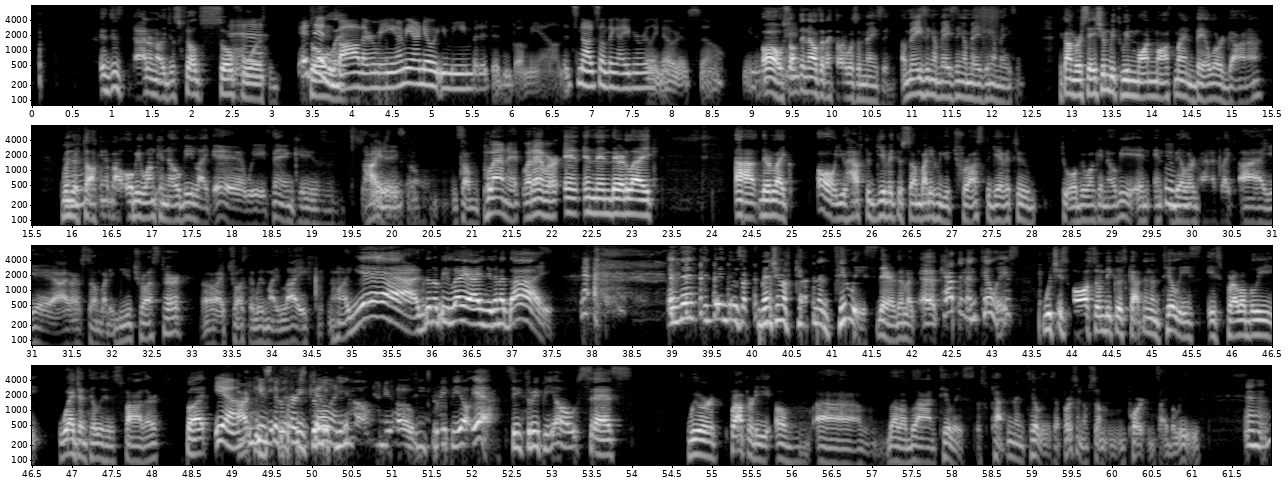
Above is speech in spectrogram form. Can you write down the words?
it just, I don't know, it just felt so Eh. forced. It So didn't lame. bother me. I mean, I know what you mean, but it didn't bum me out. It's not something I even really noticed. So you know. Oh, eh. something else that I thought was amazing, amazing, amazing, amazing, amazing. The conversation between Mon Mothma and Bail Organa when they're Uh-huh. talking about Obi Wan Kenobi, like, "Yeah, we think he's hiding on some planet, whatever," and, and then they're like, uh, they're like, "Oh, you have to give it to somebody who you trust to give it to." To Obi Wan Kenobi, and, and Bail Mhm. Organa's like, ah, yeah, I have somebody. Do you trust her? Oh, I trust her with my life. And I'm like, yeah, it's gonna be Leia, and you're gonna die. And then, and then there's a mention of Captain Antilles there. They're like, uh, Captain Antilles, which is awesome because Captain Antilles is probably Wedge Antilles' father. But yeah, he's the R2D2 first C3PO killing New Hope. C3PO, yeah, C3PO says we were property of uh, blah blah blah Antilles, Captain Antilles, a person of some importance, I believe. Uh-huh.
